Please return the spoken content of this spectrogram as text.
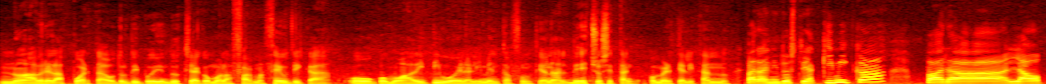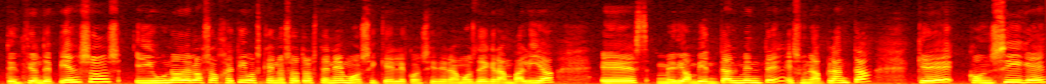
nos abre las puertas a otro tipo de industria como la farmacéutica o como aditivos en alimentos funcionales. De hecho, se están comercializando. Para la industria química, para la obtención de piensos y uno de los objetivos que nosotros tenemos y que le consideramos de gran valía es medioambientalmente, es una planta que consigue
